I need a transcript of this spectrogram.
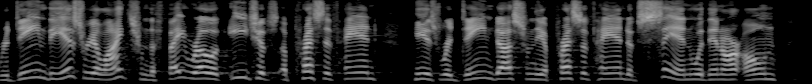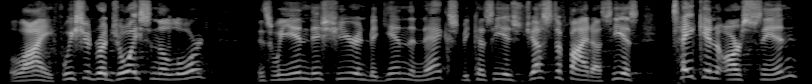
redeemed the Israelites from the Pharaoh of Egypt's oppressive hand, He has redeemed us from the oppressive hand of sin within our own life. We should rejoice in the Lord as we end this year and begin the next because He has justified us. He has taken our sin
